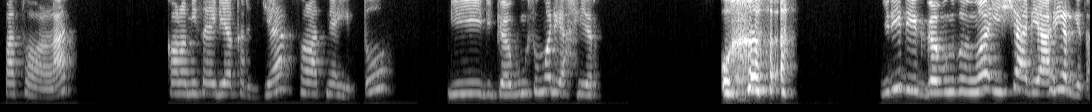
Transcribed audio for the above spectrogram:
pas sholat kalau misalnya dia kerja sholatnya itu digabung semua di akhir. Jadi digabung semua isya di akhir gitu.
